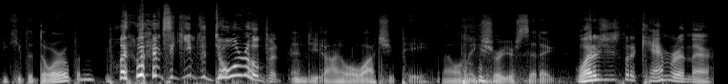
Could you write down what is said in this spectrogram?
You keep the door open, Why do I have to keep the door open? and you, I will watch you pee, and I will make sure you're sitting. Why don't you just put a camera in there?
